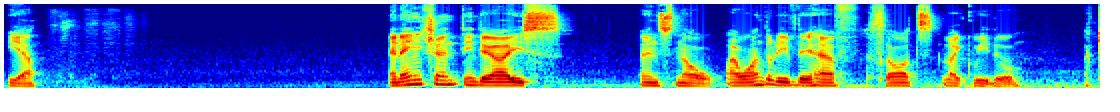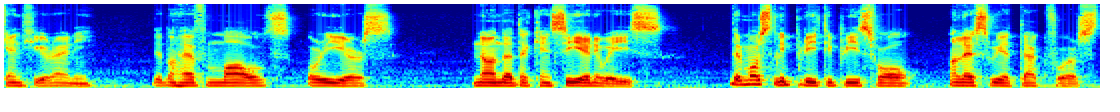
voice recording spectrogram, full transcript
Yeah. An ancient in the ice and snow. I wonder if they have thoughts like we do. I can't hear any. They don't have mouths or ears. None that I can see anyways. They're mostly pretty peaceful, unless we attack first.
